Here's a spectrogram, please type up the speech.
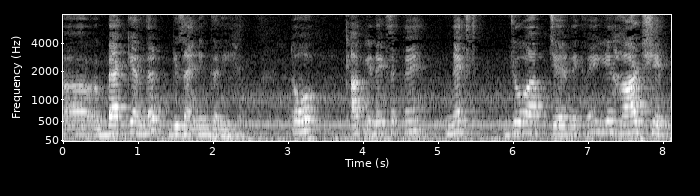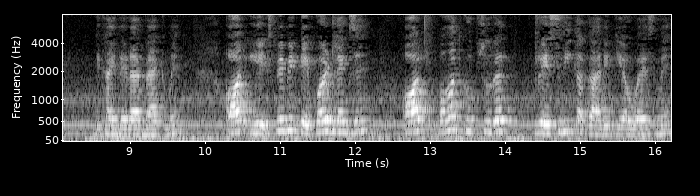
बैक के अंदर डिज़ाइनिंग करी है। तो आप ये देख सकते हैं नेक्स्ट जो आप चेयर देख रहे हैं, ये हार्ड शेप दिखाई दे रहा है बैक में। और ये इसमें भी टेपर्ड लेग्स हैं और बहुत खूबसूरत ट्रेसरी का कार्य किया हुआ है इसमें।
